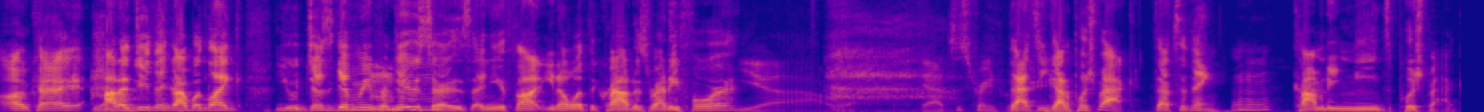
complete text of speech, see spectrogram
okay, how did you think I would like? You would just give me mm-hmm. producers, and you thought, you know what the crowd is ready for? Yeah. Yeah. It's a strange. That's you got to push back. That's the thing. Mm-hmm. Comedy needs pushback.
